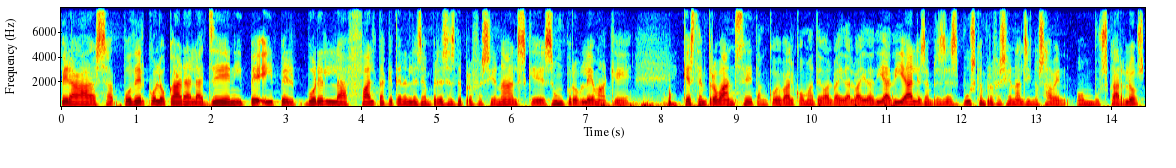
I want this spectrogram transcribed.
per a poder col·locar a la gent i per, i per veure la falta que tenen les empreses de professionals, que és un problema que, que estem trobant-se tant Coeval com a Teval Vall d'Albaida dia a dia. Les empreses busquen professionals i no saben on buscar-los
